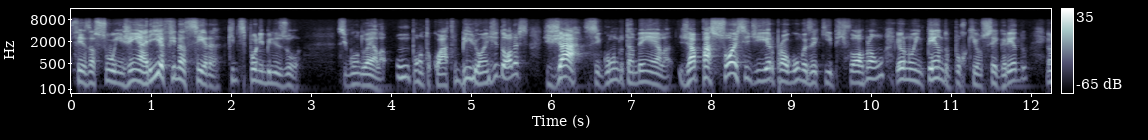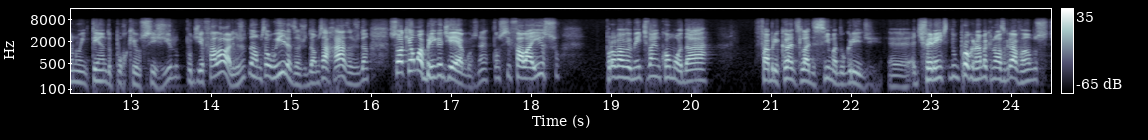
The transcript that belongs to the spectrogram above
fez a sua engenharia financeira que disponibilizou segundo ela, 1,4 bilhões de dólares. Já, segundo também ela, já passou esse dinheiro para algumas equipes de Fórmula 1. Eu não entendo por que o segredo, eu não entendo por que o sigilo. Podia falar, olha, ajudamos a Williams, ajudamos a Haas, ajudamos. Só que é uma briga de egos, né? Então, se falar isso, provavelmente vai incomodar fabricantes lá de cima do grid. É, é diferente do programa que nós gravamos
